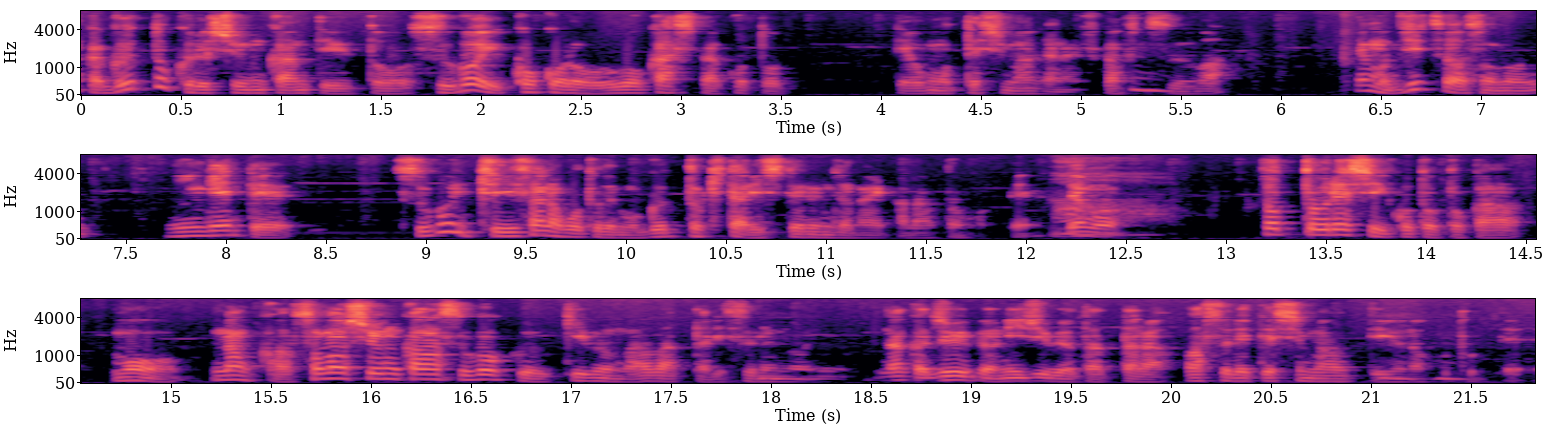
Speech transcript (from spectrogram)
なんかグッとくる瞬間っていうとすごい心を動かしたことって思ってしまうじゃないですか普通は。でも実はその人間ってすごい小さなことでもグッときたりしてるんじゃないかなと思って。でもあちょっと嬉しいこととかも、なんかその瞬間すごく気分が上がったりするのに、なんか10秒、20秒経ったら忘れてしまうっていうようなことって、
